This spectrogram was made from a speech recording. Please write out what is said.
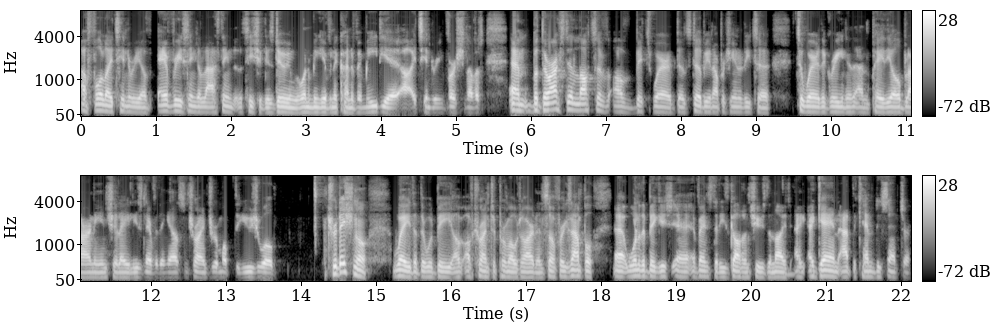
a full itinerary of every single last thing that the Taoiseach is doing. We've only been given a kind of a media itinerary version of it. Um, but there are still lots of, of bits where there'll still be an opportunity to to wear the green and, and play the old Blarney and shillelaghs and everything else and try and drum up the usual traditional way that there would be of, of trying to promote Ireland. So, for example, uh, one of the big uh, events that he's got on Tuesday night, a- again at the Kennedy Centre,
